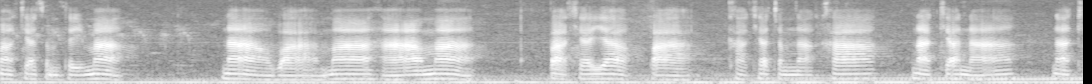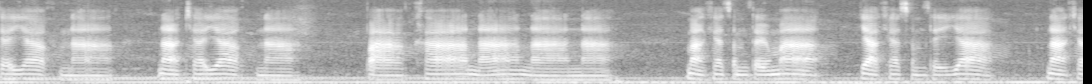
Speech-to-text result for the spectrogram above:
มาแค่จำได้มากหน้าว่ามาหามาป่าแค่ยากป่าข้าแค่จำนาคาหน้าแค่หนาหน้าแค่ยากนาหน้าแค่ยากนา ป่าคานานานา มาแค่จำเตมายากแค่จำเตยยากหน้าแค่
